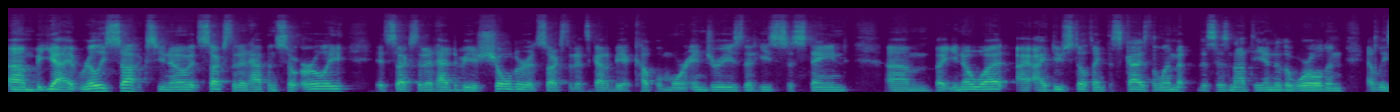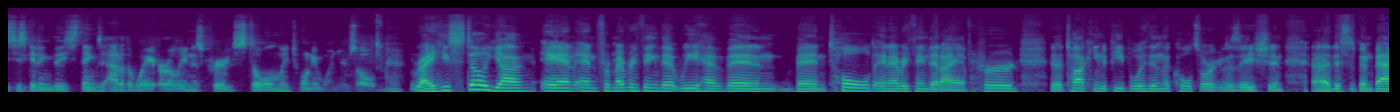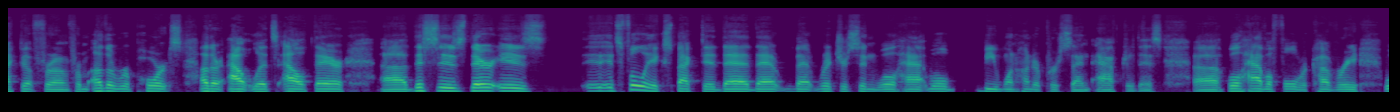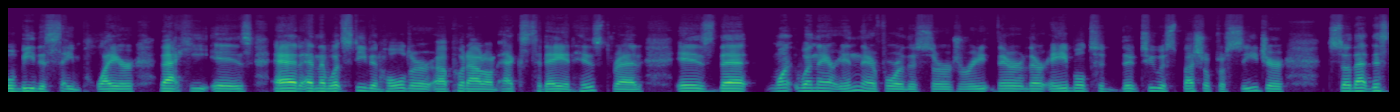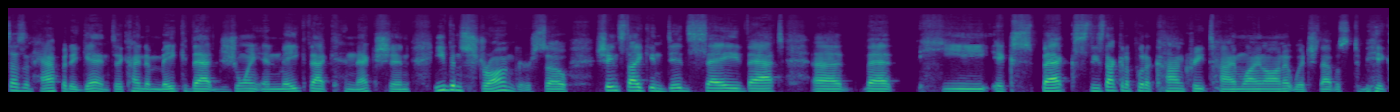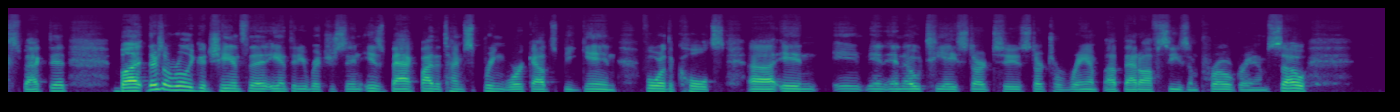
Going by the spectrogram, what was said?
um, but yeah, it really sucks. You know, it sucks that it happened so early. It sucks that it had to be a shoulder. It sucks that it's got to be a couple more injuries that he's sustained. Um, but you know what? I, I, do still think the sky's the limit. This is not the end of the world, and at least he's getting these things out of the way early in his career. He's still only 21 years old. Right. He's still young, and and from everything that we have been been told and everything that I have heard, uh, talking to people within the Colts organization, uh, this has been backed up from from other reports, other outlets out there. Uh, this is there is it's fully expected that that that Richardson will have will be 100% after this. Uh, will have a full recovery. We'll be the same player that he is. And and then what Stephen Holder uh, put out on X today in his thread is that when they are in there for the surgery they're they're able to do a special procedure so that this doesn't happen again to kind of make that joint and make that connection even stronger so shane steichen did say that uh that he expects he's not going to put a concrete timeline on it which that was to be expected but there's a really good chance that anthony richardson is back by the time spring workouts begin for the colts uh, in, in in ota start to start to ramp up that off-season program. So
